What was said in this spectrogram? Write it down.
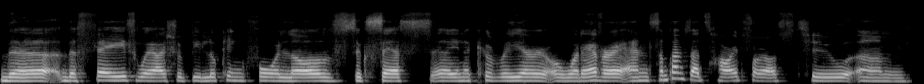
the the phase where I should be looking for love, success uh, in a career or whatever. And sometimes that's hard for us to um,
